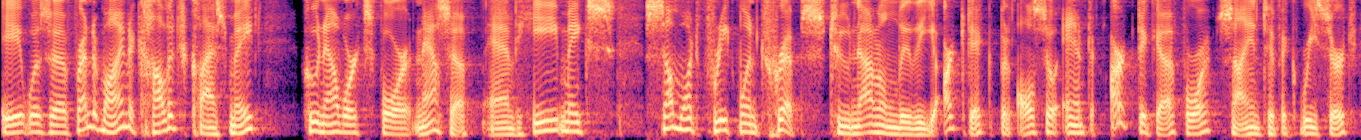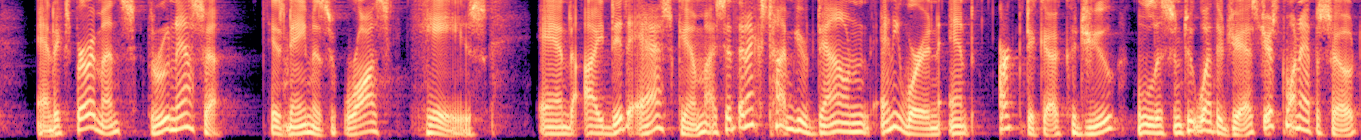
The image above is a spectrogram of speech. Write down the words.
It was a friend of mine, a college classmate, who now works for NASA, and he makes somewhat frequent trips to not only the Arctic, but also Antarctica for scientific research and experiments through NASA. His name is Ross Hayes. And I did ask him, I said, the next time you're down anywhere in Antarctica, could you listen to Weather Jazz, just one episode,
